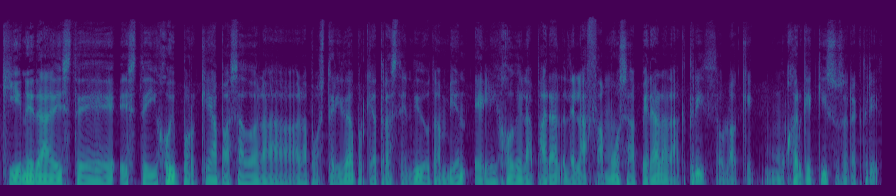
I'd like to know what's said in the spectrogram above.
¿Quién era este, este hijo y por qué ha pasado a la, a la posteridad? Porque ha trascendido también el hijo de la, de la famosa Perala, la actriz, o la que, mujer que quiso ser actriz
